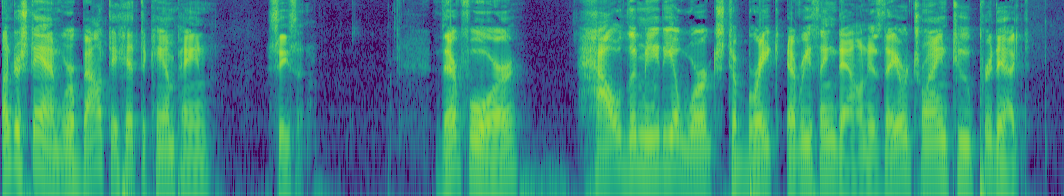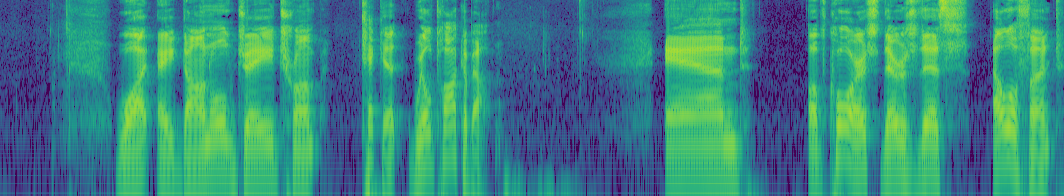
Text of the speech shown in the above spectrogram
understand, we're about to hit the campaign season. Therefore, how the media works to break everything down is they are trying to predict what a Donald J. Trump ticket We'll talk about. And of course, there's this elephant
